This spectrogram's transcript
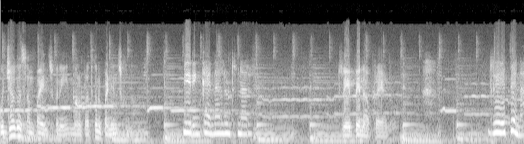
ఉద్యోగం సంపాదించుకుని మన బ్రతుకును పండించుకుందాం. మీరు ఇంకా ఎన్నాళ్ళు ఉంటున్నారు రేపే నా ప్రయాణం. రేపేనా?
